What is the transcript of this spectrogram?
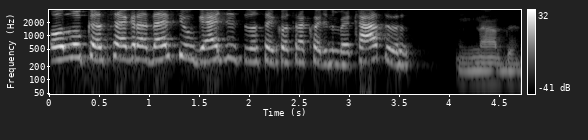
Ô, Lucas, você agradece o Guedes se você encontrar com ele no mercado? Nada.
